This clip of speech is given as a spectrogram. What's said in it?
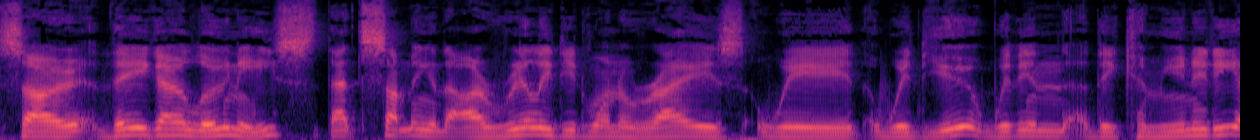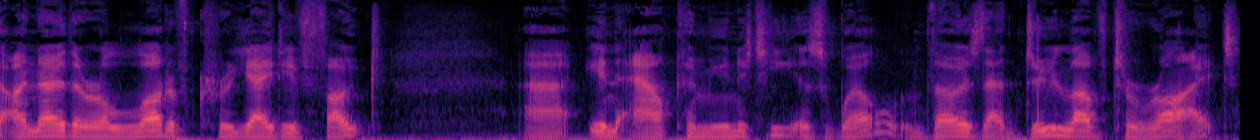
So there you go, loonies. That's something that I really did want to raise with with you within the community. I know there are a lot of creative folk uh, in our community as well. Those that do love to write.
